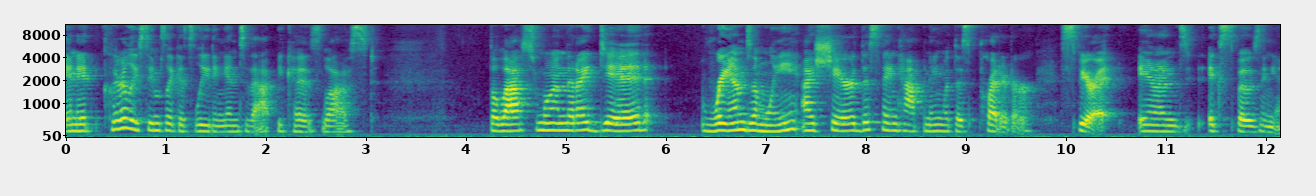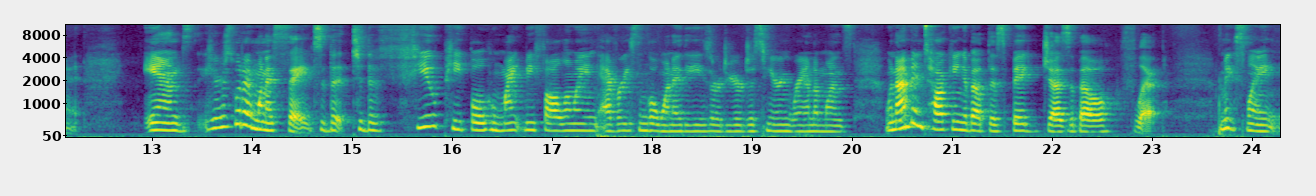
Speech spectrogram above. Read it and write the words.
and it clearly seems like it's leading into that because last the last one that I did randomly I shared this thing happening with this predator spirit and exposing it. And here's what I want to say to the to the few people who might be following every single one of these or you're just hearing random ones. When I've been talking about this big Jezebel flip, let me explain.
